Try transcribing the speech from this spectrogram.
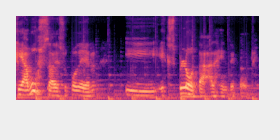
que abusa de su poder y explota a la gente pobre.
